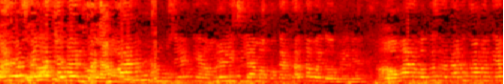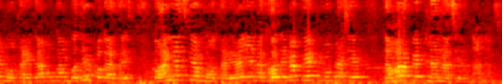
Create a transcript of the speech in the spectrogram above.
પાંચ મહિનાથી અમારે નોકરી કામવાળાને હું એવું છે કે અમરેલી જિલ્લામાં પગાર થતા હોય દર મહિને તો હા. અમારા બગસરા તાલુકામાં કેમ નો થાય ગામો ગામ બધે પગાર થાય. તો અહીંયા જ કેમ ન થાય? અહીંયા ઘર એના પેટ મોટા છે. તમારા પેટ નાના છે. ના ના છે.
